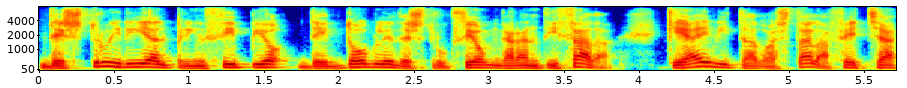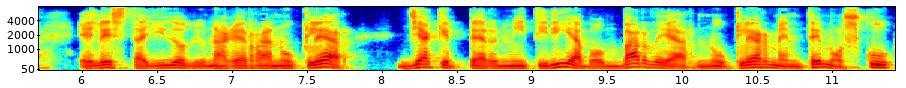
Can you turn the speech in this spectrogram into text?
destruiría el principio de doble destrucción garantizada, que ha evitado hasta la fecha el estallido de una guerra nuclear, ya que permitiría bombardear nuclearmente Moscú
